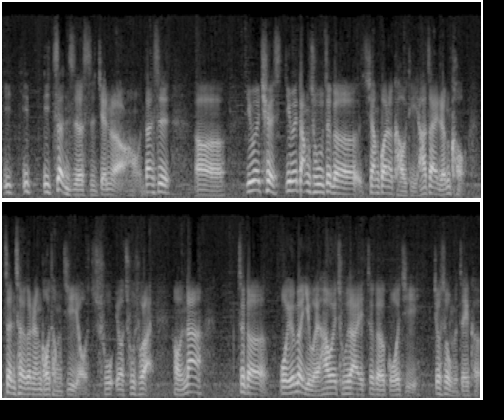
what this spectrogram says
一一一阵子的时间了，哈，但是呃，因为确实，因为当初这个相关的考题，它在人口政策跟人口统计有出有出出来，哦，那这个我原本以为它会出在这个国籍，就是我们这一科，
